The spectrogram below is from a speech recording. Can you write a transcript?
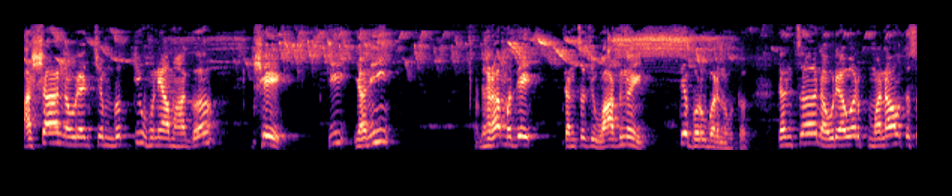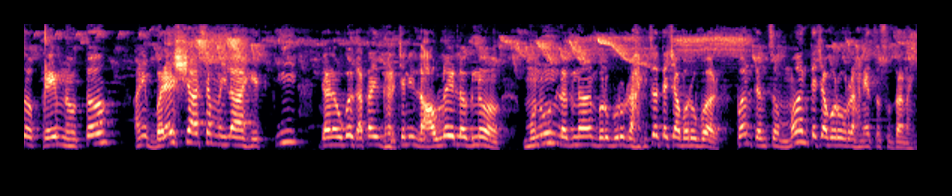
अशा नवऱ्यांचे मृत्यू होण्यामागं हे की यांनी घरामध्ये त्यांचं जे वागणं आहे ते बरोबर नव्हतं. त्यांचं नवऱ्यावर मनाव तसं प्रेम नव्हतं आणि बऱ्याचशा अशा महिला आहेत की त्या उगं आता घरच्यांनी लावलंय लग्न म्हणून लग्न बरोबर राहायचं त्याच्याबरोबर पण त्यांचं मन त्याच्याबरोबर राहण्याचं सुद्धा नाही.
